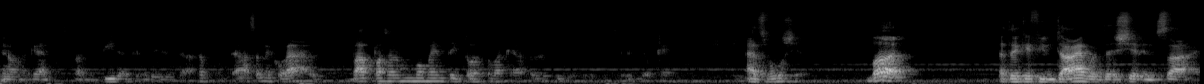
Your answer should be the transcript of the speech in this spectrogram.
You know, again, las mentiras que nos dicen, te vas, a, te vas a mejorar, va a pasar un momento y todo esto va a quedar de ti, everything's going to be okay. That's bullshit. But I think if you die with this shit inside,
